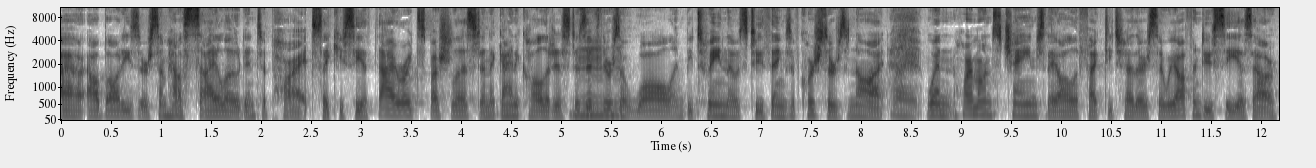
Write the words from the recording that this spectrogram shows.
uh, our bodies are somehow siloed into parts. Like you see a thyroid specialist and a gynecologist, as if there's a wall in between those two things. Of course, there's not. Right. When hormones change, they all affect each other. So we often do see as our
